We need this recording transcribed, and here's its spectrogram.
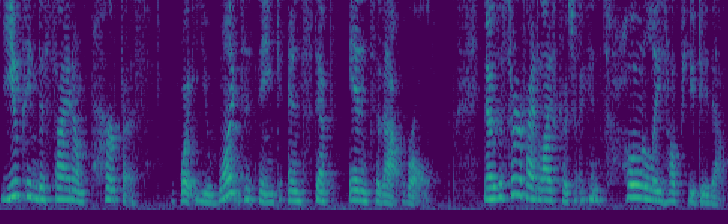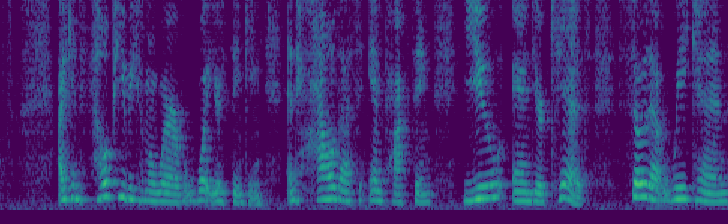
you can decide on purpose what you want to think and step into that role. Now, as a certified life coach, I can totally help you do that. I can help you become aware of what you're thinking and how that's impacting you and your kids so that we can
